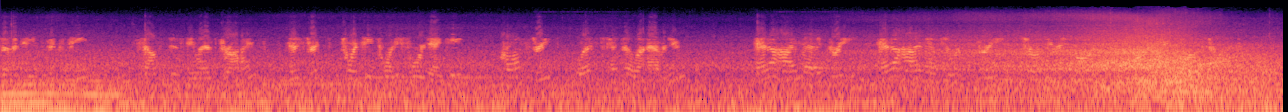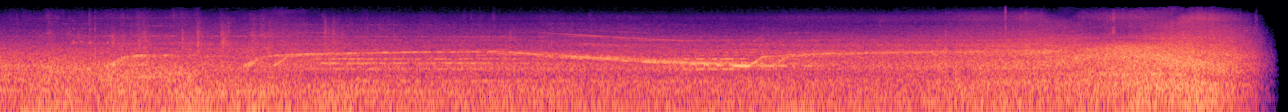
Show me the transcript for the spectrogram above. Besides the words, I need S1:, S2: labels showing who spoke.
S1: 1716 South Disneyland Drive, District 2024 Yankee, Cross Street,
